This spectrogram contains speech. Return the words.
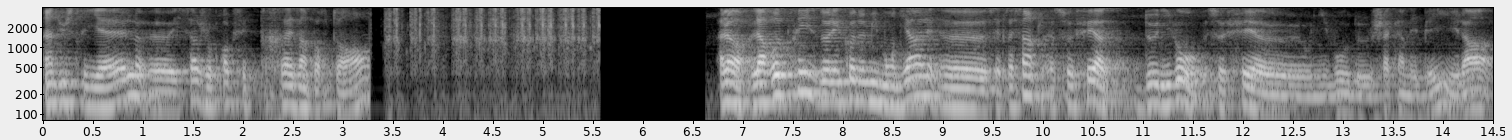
industriel, euh, et ça je crois que c'est très important. Alors, la reprise de l'économie mondiale, euh, c'est très simple, elle se fait à deux niveaux. Elle se fait euh, au niveau de chacun des pays, et là,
